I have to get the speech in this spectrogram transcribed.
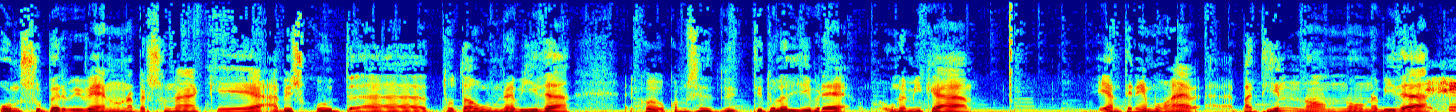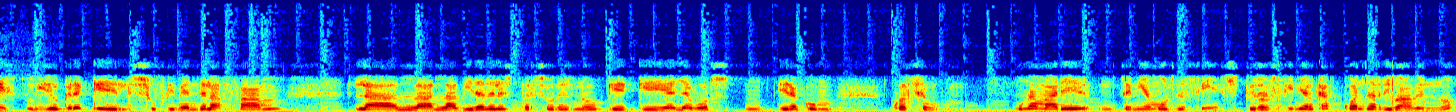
un supervivent, una persona que ha viscut eh, tota una vida, eh, com, com se titula el llibre, una mica ja entenem-ho, eh? patint, no? no una vida... Sí, sí, jo crec que el sofriment de la fam, la, la, la vida de les persones, no? que, que llavors era com qualsevol, una mare tenia molts de fills, però al fin i al cap quants arribaven, no?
